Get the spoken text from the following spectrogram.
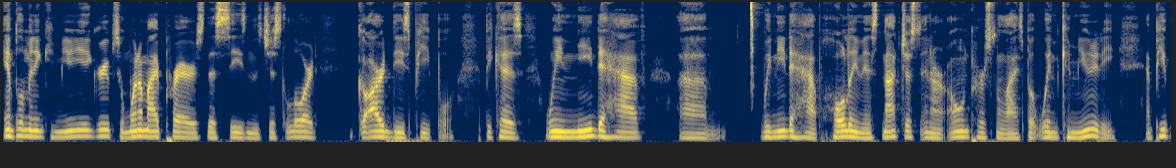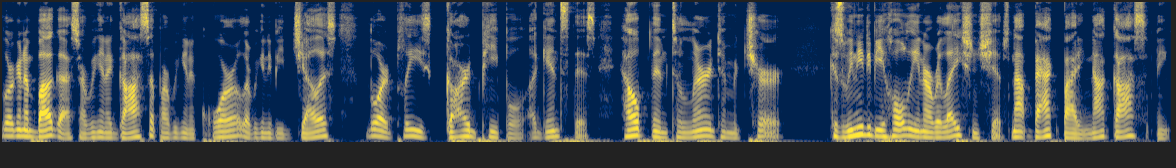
implementing community groups, and one of my prayers this season is just, Lord, guard these people because we need to have um, we need to have holiness not just in our own personal lives but in community and people are going to bug us. Are we going to gossip? Are we going to quarrel? Are we going to be jealous? Lord please guard people against this. Help them to learn to mature because we need to be holy in our relationships not backbiting not gossiping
